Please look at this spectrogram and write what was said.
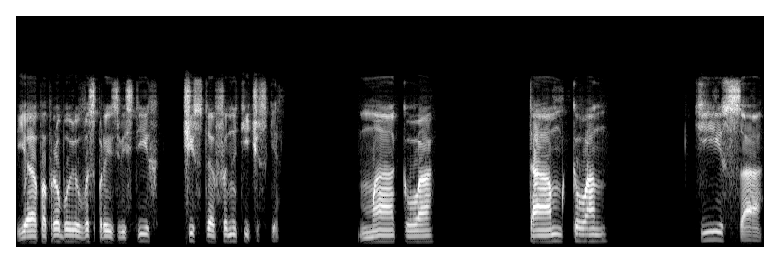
Я попробую воспроизвести их чисто фонетически. Маква, Тамкван, Киса.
